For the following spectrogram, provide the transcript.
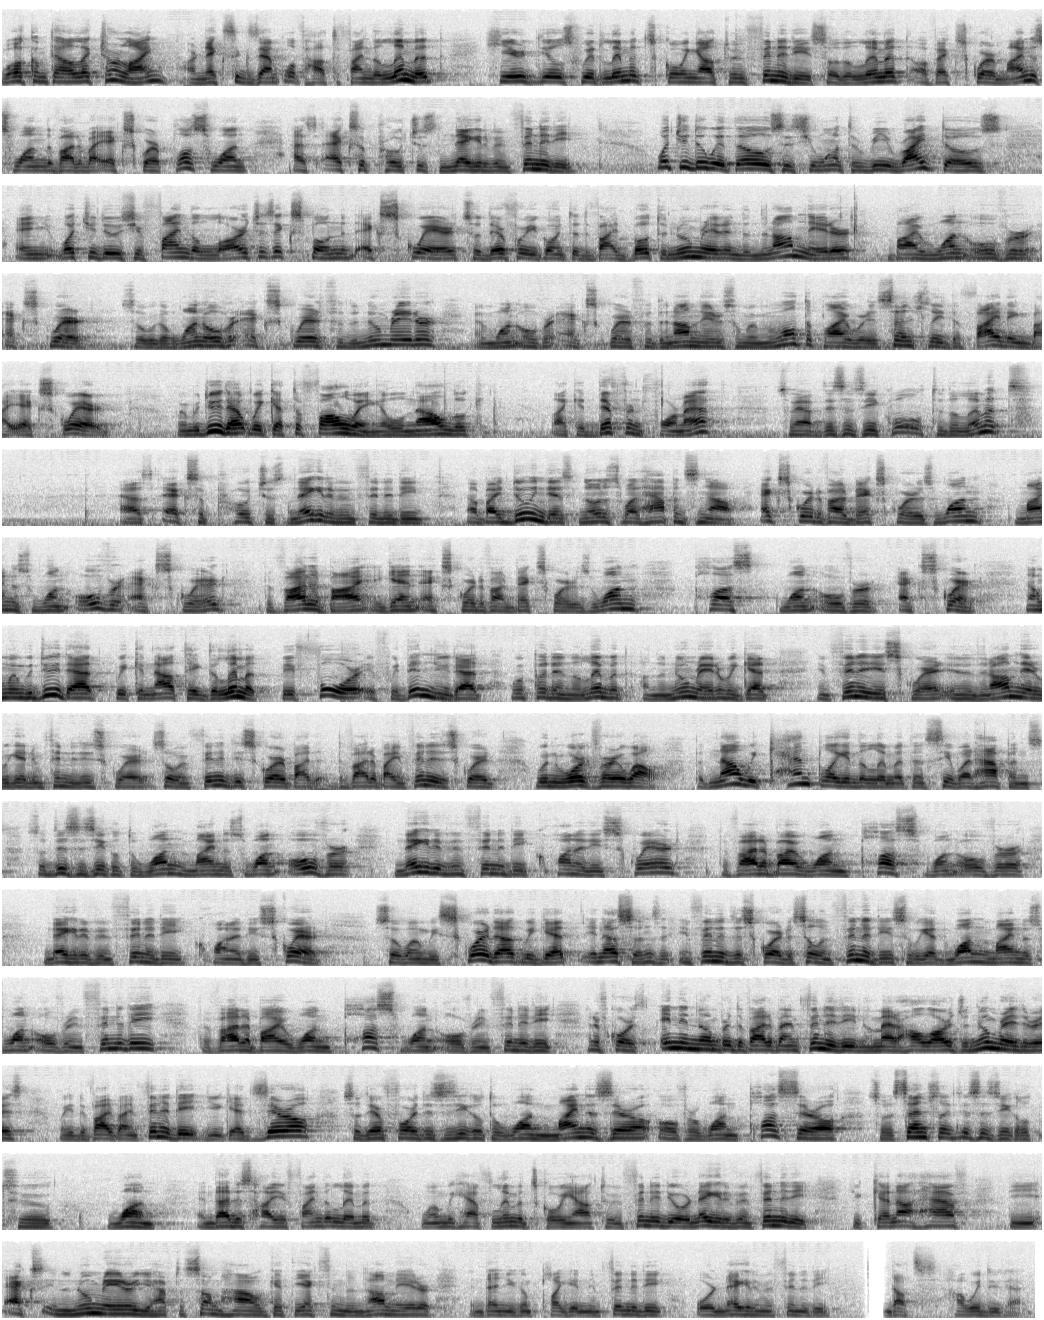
Welcome to ilectureonline. Our next example of how to find the limit here deals with limits going out to infinity. So the limit of x squared minus 1 divided by x squared plus 1 as x approaches negative infinity. What you do with those is you want to rewrite those and what you do is you find the largest exponent x squared so therefore you're going to divide both the numerator and the denominator by 1 over x squared. So we go 1 over x squared for the numerator and 1 over x squared for the denominator. So when we multiply, we're essentially dividing by x squared. When we do that, we get the following. It will now look like a different format. So we have this is equal to the limit as x approaches negative infinity. Now by doing this, notice what happens now. x squared divided by x squared is 1 minus 1 over x squared divided by, again, x squared divided by x squared is 1 plus 1 over x squared. Now when we do that, we can now take the limit. Before, if we didn't do that, we put in the limit on the numerator, we get infinity squared. In the denominator, we get infinity squared. So infinity squared by the, divided by infinity squared wouldn't work very well. But now we can plug in the limit and see what happens. So this is equal to 1 minus 1 over negative infinity quantity squared divided by 1 plus 1 over negative infinity quantity squared. So when we square that, we get, in essence, infinity squared is still infinity, so we get 1 minus 1 over infinity divided by 1 plus 1 over infinity. And of course, any number divided by infinity, no matter how large the numerator is, when you divide by infinity, you get 0. So therefore, this is equal to 1 minus 0 over 1 plus 0. So essentially, this is equal to 1. And that is how you find the limit when we have limits going out to infinity or negative infinity. You cannot have the x in the numerator, you have to somehow get the x in the denominator, and then you can plug in infinity or negative infinity. That's how we do that.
